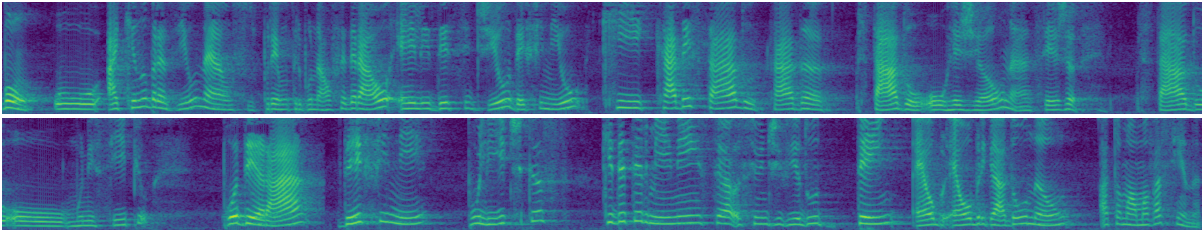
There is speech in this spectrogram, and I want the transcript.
Bom, o, aqui no Brasil, né, o Supremo Tribunal Federal, ele decidiu, definiu que cada estado, cada estado ou região, né, seja estado ou município, poderá definir políticas que determinem se, se o indivíduo tem, é, é obrigado ou não a tomar uma vacina.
